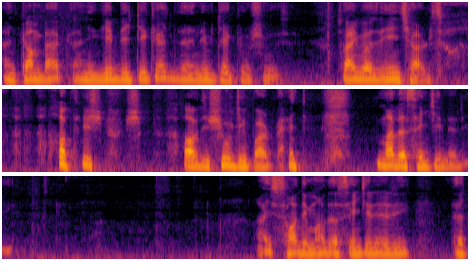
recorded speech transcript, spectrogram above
and come back and you give the ticket, then you take your shoes. So I was the in charge of the, of the shoe department, mother centenary. I saw the mother centenary that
